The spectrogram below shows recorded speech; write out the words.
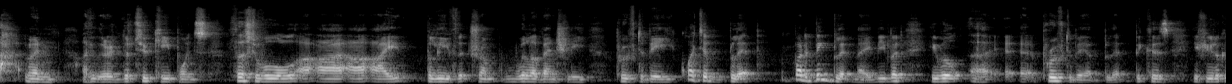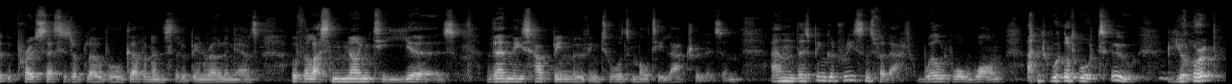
I mean, I think there are the two key points. First of all, I, I, I believe that Trump will eventually prove to be quite a blip quite a big blip maybe, but he will uh, uh, prove to be a blip because if you look at the processes of global governance that have been rolling out over the last 90 years, then these have been moving towards multilateralism, and there's been good reasons for that. World War One and World War Two, Europe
